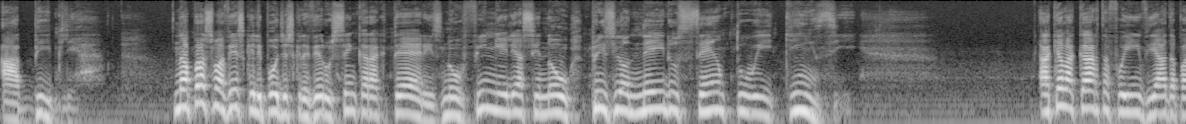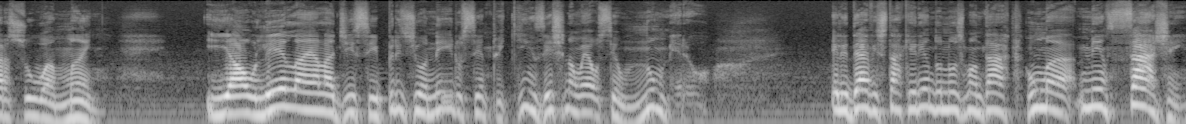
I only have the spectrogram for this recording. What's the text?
a Bíblia. Na próxima vez que ele pôde escrever os 100 caracteres, no fim ele assinou Prisioneiro 115. Aquela carta foi enviada para sua mãe. E ao lê-la, ela disse: Prisioneiro 115, este não é o seu número. Ele deve estar querendo nos mandar uma mensagem.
